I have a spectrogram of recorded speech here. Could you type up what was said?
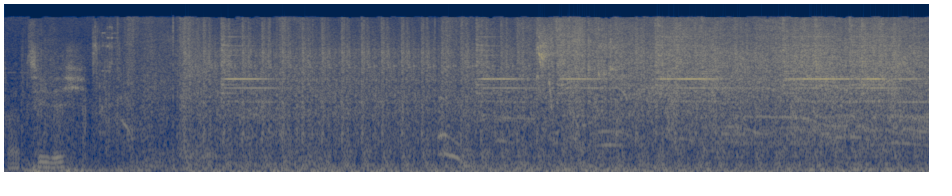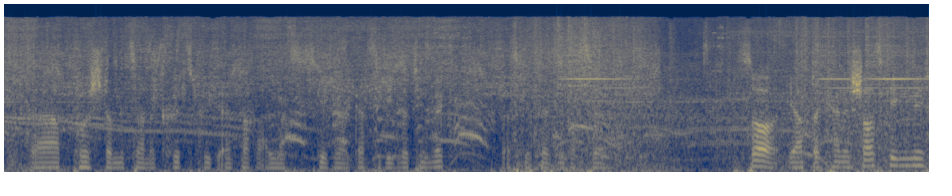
So, zieh dich. Da pusht damit seine Crit-Streak einfach alles, das Gegner, ganze Gegnerteam weg. Das gefällt mir doch sehr. So, ihr habt da keine Chance gegen mich.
